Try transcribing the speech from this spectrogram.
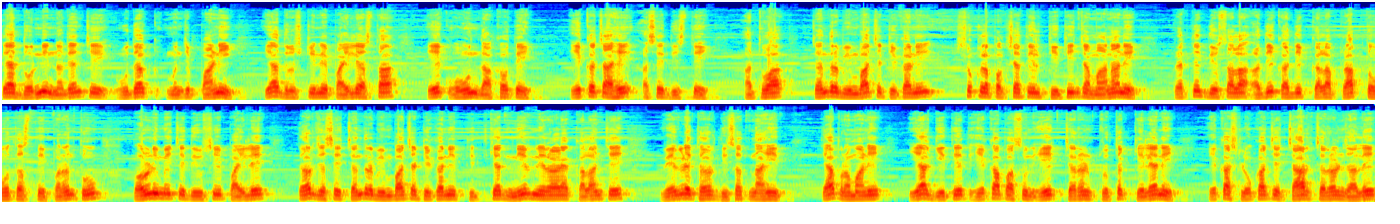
त्या दोन्ही नद्यांचे उदक म्हणजे पाणी या दृष्टीने पाहिले असता एक होऊन दाखवते. एकच आहे असे दिसते. अथवा चंद्रबिंबाच्या ठिकाणी शुक्ल पक्षातील तिथींच्या मानाने प्रत्येक दिवसाला अधिक अधिक कला प्राप्त होत असते. परंतु पौर्णिमेचे दिवशी पाहिले तर जसे चंद्रबिंबाच्या ठिकाणी तितक्या निरनिराळ्या कलांचे वेगळे थर दिसत नाहीत त्याप्रमाणे या गीतेत एकापासून एक चरण पृथक केल्याने एका श्लोकाचे चार चरण झाले.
